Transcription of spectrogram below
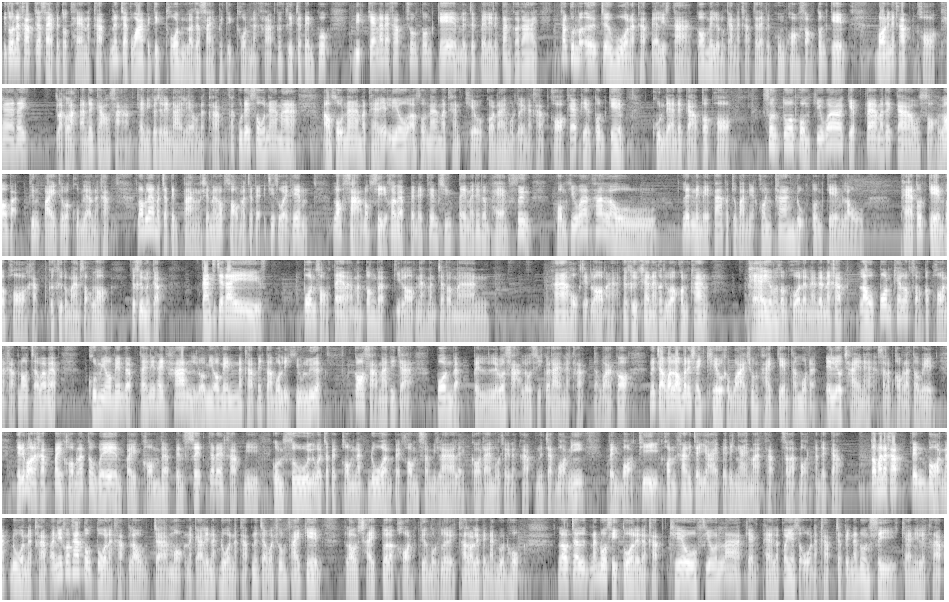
อีกตัวนะครับจะใส่เป็นตัวแทนนะครับ เนื่องจากวายเป็นติดทน เราจะใส่เป็นติดทนนะครับ ก็คือจะเป็นพวกบิดแกงก็ได้ครับช่วงต้นเกม หรือจะเป็นเรเนตันก็ได้ ถ้าคุณมาเอิญเจอวัวนะครับเป็นอลิสตาก็ไม่เหลือเหมือนกันนะครับจะได้เป็นคุ้มครอง 2 ต้นเกม บอลนี้นะครับขอแค่ได้หลักๆอันเดอร์กาวสแค่นี้ก็จะเล่นได้แล้วนะครับ ถ้าคุณได้โซน่ามา เอาโซน่ามาแทนเอสเรียวเอาโซน่ามาแทนเคลก็ได้หมดเลยนะครับ ขอแค่เพียงต้นเกม คุณได้อันเดอร์กาวก็พอ ส่วนตัวผมคิดว่าเก็บแต้มมาได้กาว2รอบอะขึ้นไปถือว่าคุ้มแล้วนะครับ รอบแรกมันจะเป็นตังใช่ไหมรอบ 2 มันจะเป็นชิ้นสวนไอเทม รอบ 3 รอบ 4 ค่อยแบบเป็นไอเทมชิ้นเต็มไอเทมแพงๆซึ่งผมคิดว่าถ้าเราเล่นในเมตาปัจจุบันเนี่ยค่อนข้างดุต้นเกมเราแพ้ต้นเกมก็พอครับก็คือประมาณ 2 รอบ ก็คือเหมือนกับการที่จะได้ปน2 แต้มอะมันต้องแบบกี่รอบนะ มันจะประมาณ 5 6 7 รอบอะฮะก็คือแค่นั้นก็ถือว่าค่อนข้าง แพ้เยอะพอสมควรแล้วนะดังนั้นะครับ เราป้นแค่รอบ 2 ก็พอนะครับ นอกจากว่าแบบคุณมีโอเมนแบบไทนี่ไททันหรือว่ามีโอเมนนะครับเมตาบอลิกฮิวเลือด ก็สามารถที่จะป้นแบบเป็นเลเวล3เลเวล4ก็ได้นะครับ แต่ว่าก็เนื่องจากว่าเราไม่ได้ใช้เคลกับวายช่วงท้ายเกมทั้งหมดอะเอเรียวใช้นะฮะสำหรับคอมลาดตะเวน อย่างที่บอกนะครับ ไปคอมลาดตะเวน ไปคอมแบบเป็นเซตก็ได้ครับ มีกุนซู หรือว่าจะไปคอมนักด้วลไปคอมซามิล่าอะไรก็ได้หมดเลยนะครับ เนื่องจากบอร์ดนี้เป็นบอร์ดที่ค่อนข้างที่จะย้ายไปได้ง่ายมากครับสำหรับบอร์ดอันเดอร์กาว ต่อมานะครับเป็นบอร์ดนักดวลนะครับ อันนี้ค่อนข้างตรงตัวนะครับเราจะเหมาะในการเล่นนักดวลนะครับ เนื่องจากว่าช่วงท้ายเกม เราใช้ตัวละครเกือบหมดเลย ถ้าเราเล่นเป็นนักดวล6เราจะนักดวล4ตัวเลยนะครับ เคล ฟิโอล่า แกงแพน แล้วก็ยาสโอนะครับ จะเป็นนักดวล4แค่นี้เลยครับ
